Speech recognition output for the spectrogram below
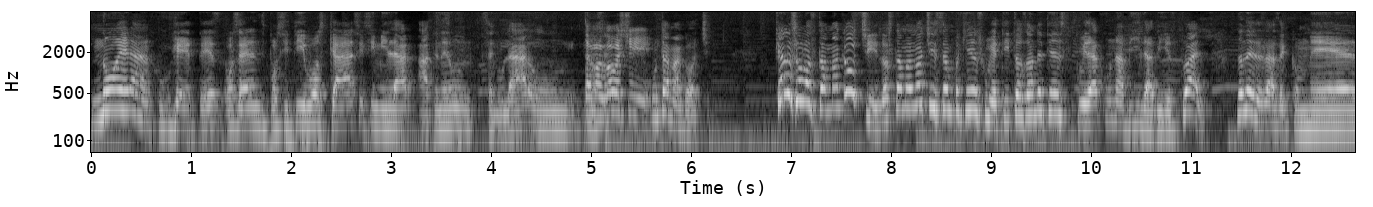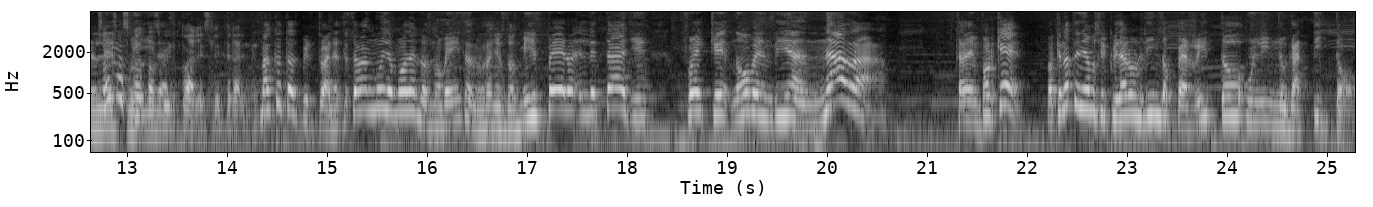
no eran juguetes, o sea, eran dispositivos casi similar a tener un celular o un... no sé, Tamagotchi. un Tamagotchi. ¿Qué son los Tamagotchi? Los Tamagotchi son pequeños juguetitos donde tienes que cuidar una vida virtual. Donde les das de comer, Son mascotas cuidas. virtuales, literalmente. Mascotas virtuales que estaban muy de moda en los 90, en los años 2000, pero el detalle fue que no vendían nada. ¿Saben por qué? Porque no teníamos que cuidar un lindo perrito, un lindo gatito.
